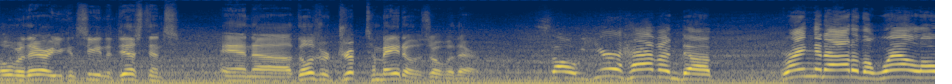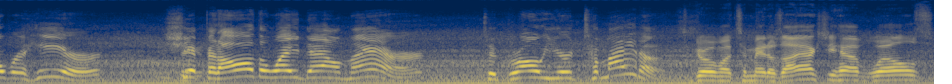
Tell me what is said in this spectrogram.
Over there, you can see in the distance, and uh, those are drip tomatoes over there. So you're having to bring it out of the well over here, ship it all the way down there to grow your tomatoes. to grow my tomatoes. I actually have wells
